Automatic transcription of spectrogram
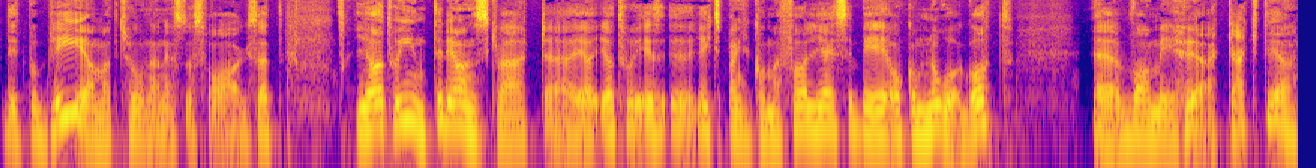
det är ett problem att kronan är så svag. Så att jag tror inte det är önskvärt. Jag, jag tror e Riksbanken kommer följa ECB och om något var mer hökaktiga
